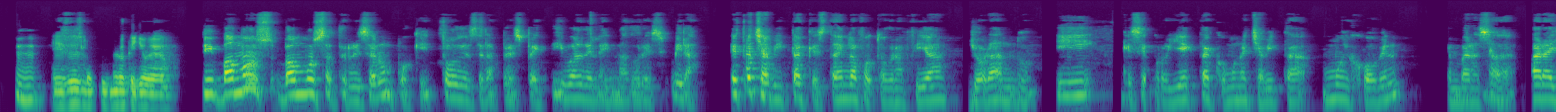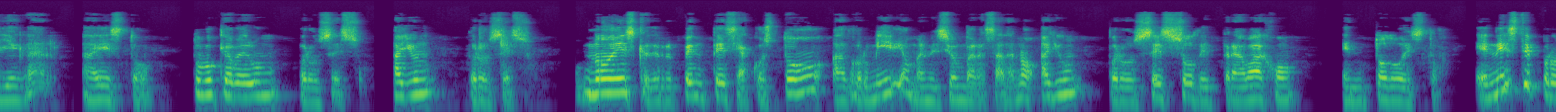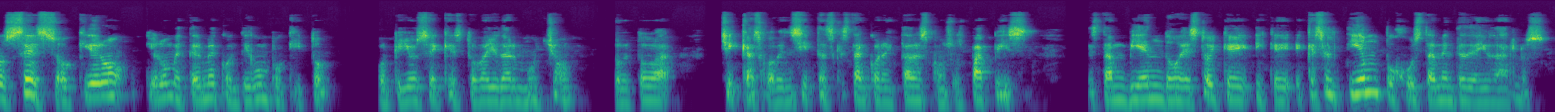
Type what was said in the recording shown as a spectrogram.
Eso es lo primero que yo veo. Sí, vamos, vamos a aterrizar un poquito desde la perspectiva de la inmadurez. Mira, esta chavita que está en la fotografía llorando y que se proyecta como una chavita muy joven, embarazada, para llegar a esto tuvo que haber un proceso. Hay un proceso. No es que de repente se acostó a dormir y amaneció embarazada. No, hay un proceso de trabajo en todo esto. En este proceso quiero, quiero meterme contigo un poquito, porque yo sé que esto va a ayudar mucho sobre todo a chicas jovencitas que están conectadas con sus papis, que están viendo esto y que, y que, es el tiempo justamente de ayudarlos.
